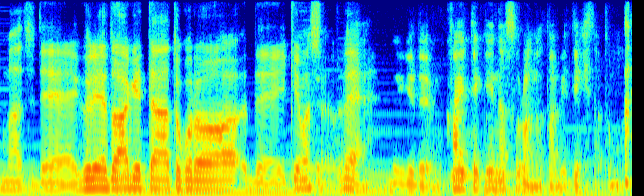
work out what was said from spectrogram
マジでグレード上げたところで行けましたよね。けど、もう快適な空の旅できたと思うん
